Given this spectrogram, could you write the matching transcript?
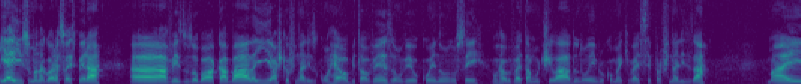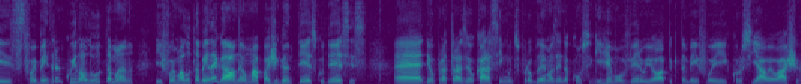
E é isso, mano. Agora é só esperar a vez do Zobal acabar. E acho que eu finalizo com o Helb, talvez. Vamos ver. O Koenu, não sei. O Helb vai estar tá mutilado. Não lembro como é que vai ser pra finalizar. Mas foi bem tranquila a luta, mano. E foi uma luta bem legal, né? Um mapa gigantesco desses. É, deu pra trazer o cara sem muitos problemas. Ainda consegui remover o Yop, que também foi crucial, eu acho.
